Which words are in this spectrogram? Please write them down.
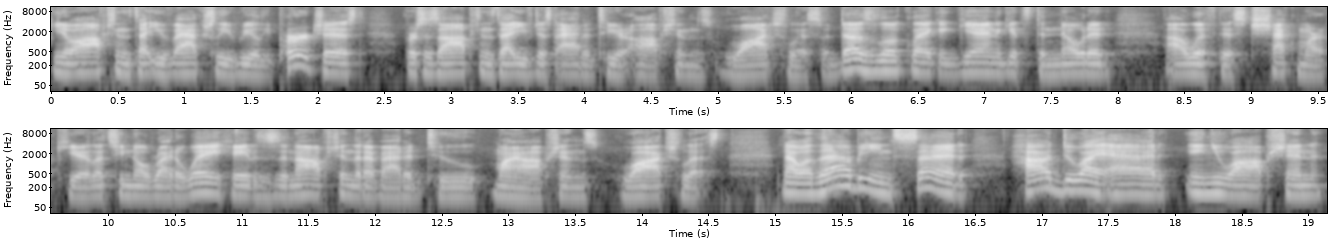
you know options that you've actually really purchased versus options that you've just added to your options watch list. So it does look like again it gets denoted uh, with this check mark here. It lets you know right away, hey, this is an option that I've added to my options watch list. Now, with that being said, how do I add a new option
